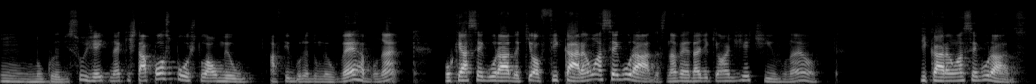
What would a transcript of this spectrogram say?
um núcleo de sujeito, né, que está posposto ao meu a figura do meu verbo, né? Porque assegurado aqui, ó, ficarão asseguradas. Na verdade aqui é um adjetivo, né? Ficarão assegurados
